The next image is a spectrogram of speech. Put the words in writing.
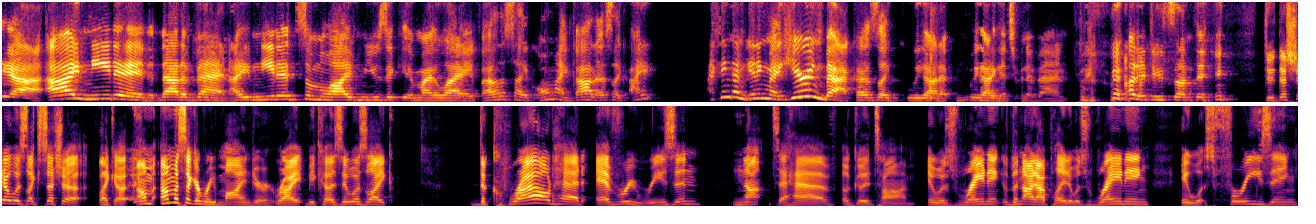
Yeah, I needed that event. I needed some live music in my life. I was like, oh my god. I was like, I, I think I'm getting my hearing back. I was like, we got to We got to get to an event. We got to do something. dude that show was like such a like a almost like a reminder right because it was like the crowd had every reason not to have a good time it was raining the night i played it was raining it was freezing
